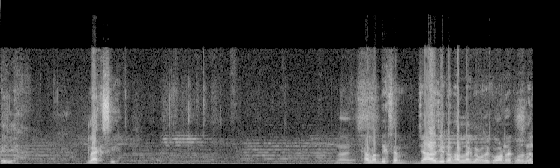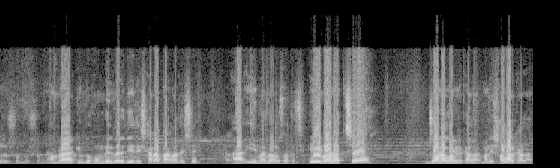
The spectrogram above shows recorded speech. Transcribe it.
এই যে। গ্যালাক্সি কালার দেখছেন? যার যেটা ভালো লাগবে আমাদেরকে অর্ডার করে দেন। সুন্দর সুন্দর সুন্দর। আমরা কিন্তু হোম ডেলিভারি দিয়ে দিই সারা বাংলাদেশে। আচ্ছা। আর ইএমআই ব্যবস্থা আছে। এইবার আছে জনগণের কালার মানে সবার কালার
